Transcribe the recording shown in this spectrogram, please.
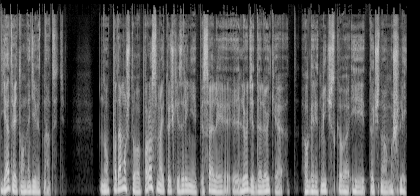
Я ответил на 19. Ну, потому что вопрос, с моей точки зрения, писали люди, далекие от алгоритмического и точного мышления.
